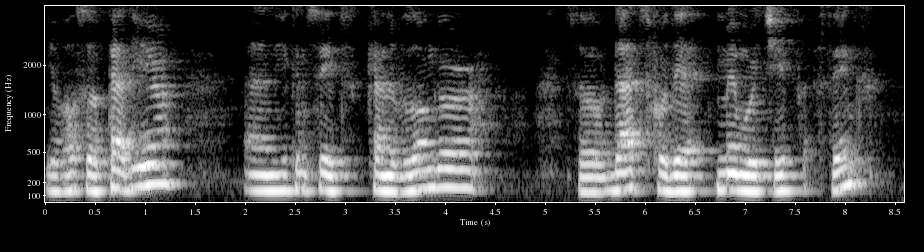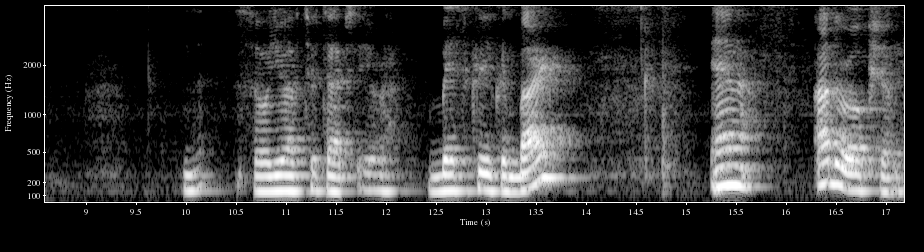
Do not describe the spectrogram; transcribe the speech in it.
You have also a pad here and you can see it's kind of longer. So that's for the memory chip I think. So you have two types here basically you can buy and other option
